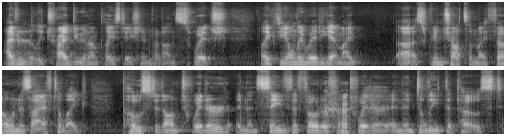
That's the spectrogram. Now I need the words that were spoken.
I haven't really tried doing it on PlayStation, but on Switch like the only way to get my uh, screenshots on my phone is I have to like post it on Twitter and then save the photo from Twitter and then delete the post.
